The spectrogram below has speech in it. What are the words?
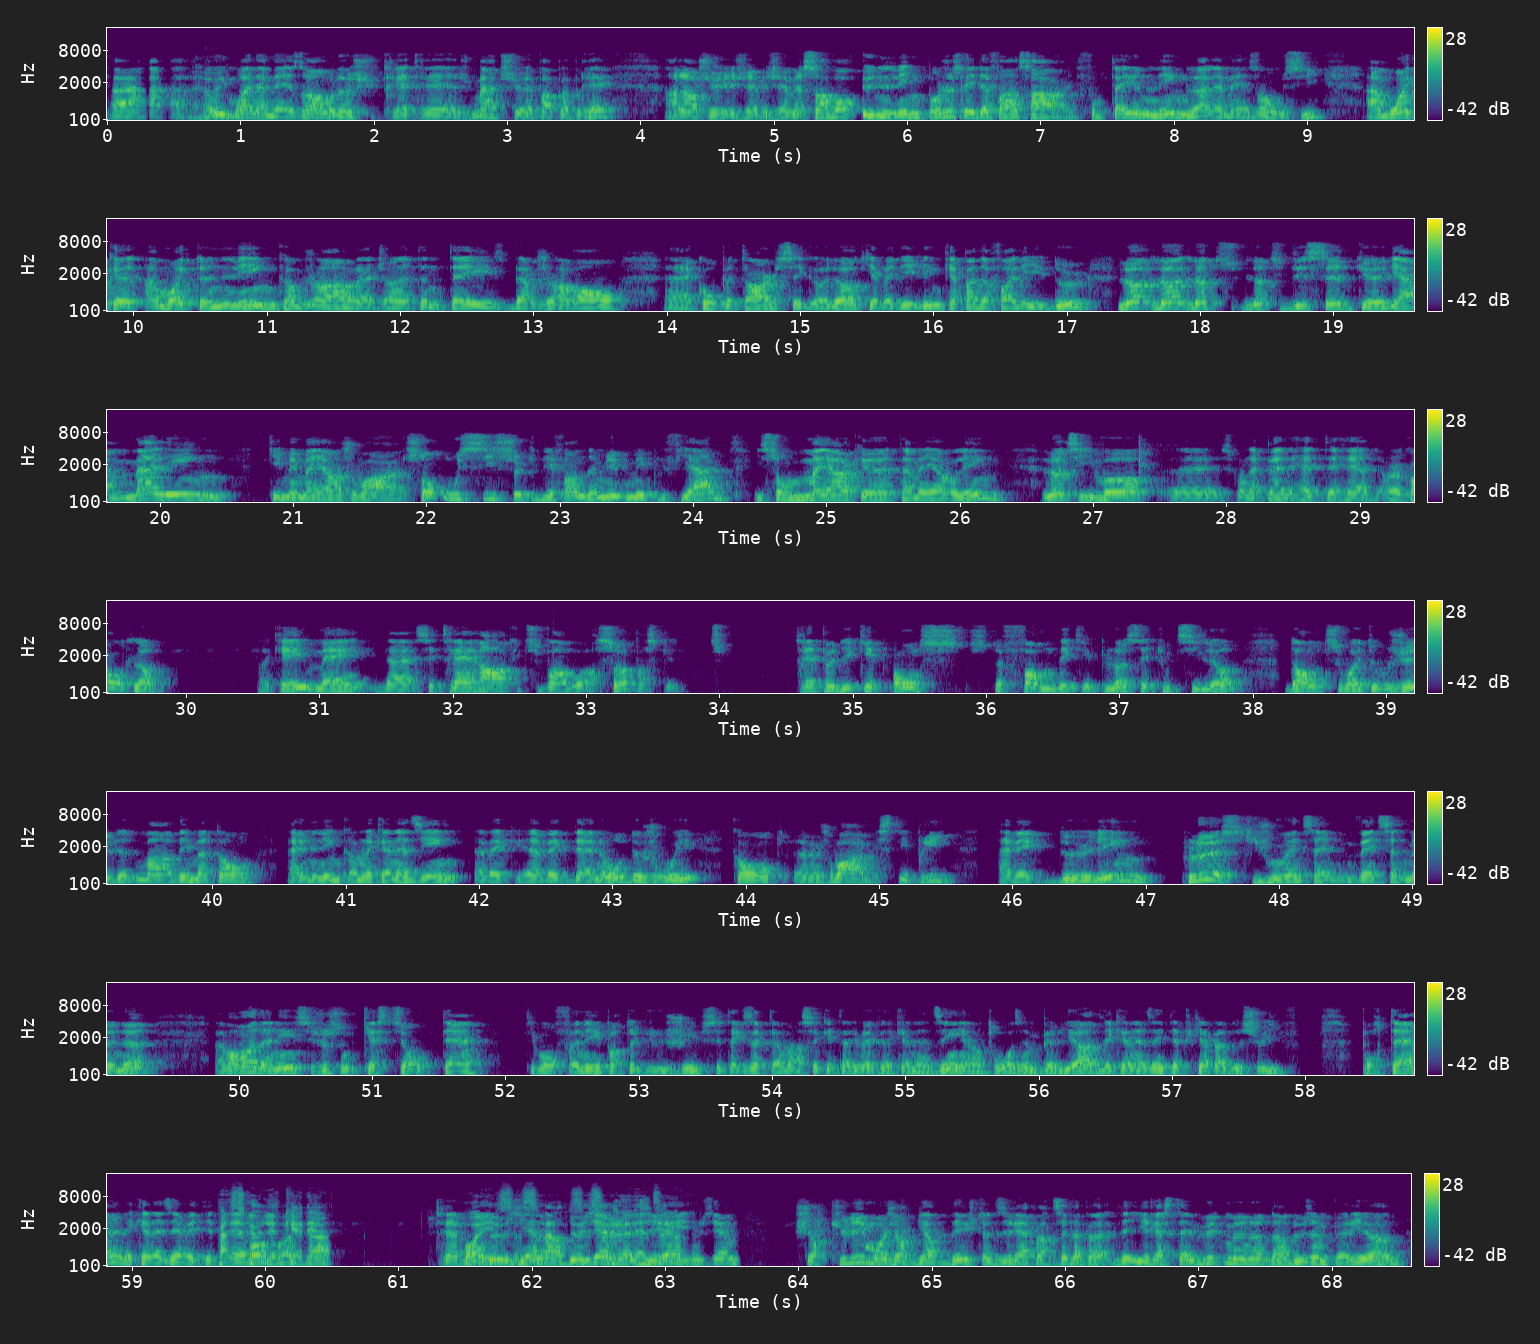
À, ben oui, moi, à la maison, là, je suis très, très. Je match euh, pas à peu près. Alors, j'aimais ça avoir une ligne, pas juste les défenseurs. Il faut que tu aies une ligne là, à la maison aussi. À moins que, à moins que tu aies une ligne comme genre euh, Jonathan Taze, Bergeron, euh, Kopitar, ces gars-là, qui avaient des lignes capables de faire les deux. Là, là, là, tu, là, tu décides que, regarde, ma ligne qui mes meilleurs joueurs, sont aussi ceux qui défendent le mieux et mes plus fiables. Ils sont meilleurs que ta meilleure ligne. Là, tu y vas, euh, ce qu'on appelle head-to-head, un contre l'autre. OK? Mais c'est très rare que tu vas avoir ça parce que très peu d'équipes ont cette forme d'équipe-là, cet outil-là. Donc, tu vas être obligé de demander, mettons, à une ligne comme le Canadien, avec, avec Dano, de jouer contre un joueur. Mais si tu es pris avec deux lignes, plus qui joue 25, 27 minutes, à un moment donné, c'est juste une question de temps qui vont finir par te gruger. C'est exactement ça qui est arrivé avec le Canadien. En troisième période, le Canadien était plus capable de suivre. Pourtant, le Canadien avait été très bon. Très bon deuxième. Alors, deuxième, je dirais, deuxième, je suis reculé, moi, je regardais, je te dirais, à partir de la période, il restait huit minutes dans la deuxième période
